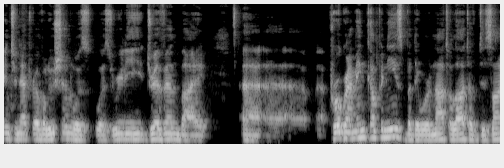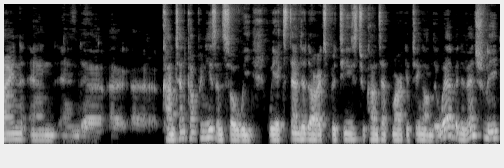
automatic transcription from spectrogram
internet revolution was was really driven by programming companies, but there were not a lot of design and and uh, content companies, and so we we extended our expertise to content marketing on the web, and eventually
